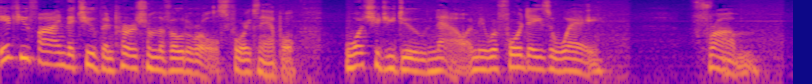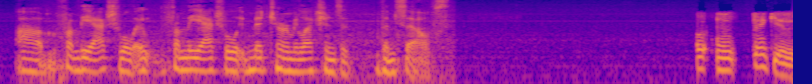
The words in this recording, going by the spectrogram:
if you find that you've been purged from the voter rolls, for example, what should you do now? I mean, we're four days away from um, from the actual from the actual midterm elections themselves. Well, thank you,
